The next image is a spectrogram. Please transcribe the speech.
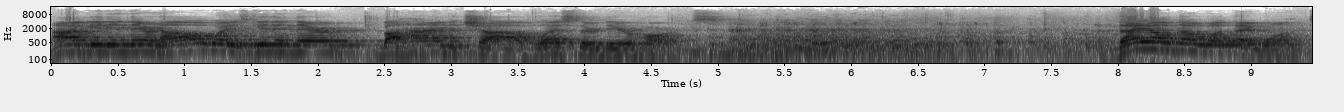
I get in there and I always get in there behind a child. Bless their dear hearts. they don't know what they want.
